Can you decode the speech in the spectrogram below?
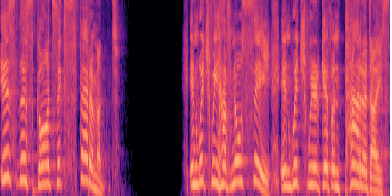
Is this God's experiment? in which we have no say, in which we're given paradise,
